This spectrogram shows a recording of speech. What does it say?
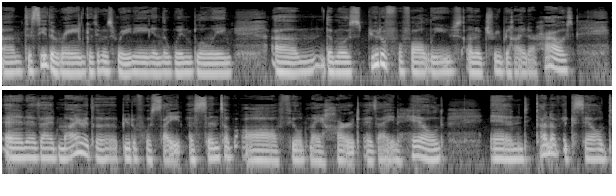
um, to see the rain because it was raining and the wind blowing um, the most beautiful fall leaves on a tree behind our house. And as I admired the beautiful sight, a sense of awe filled my heart as I inhaled and kind of exhaled,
